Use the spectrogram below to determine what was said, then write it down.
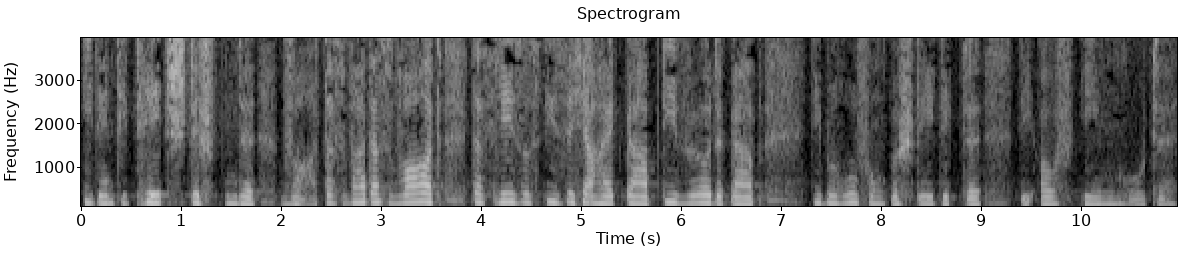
identitätsstiftende Wort. Das war das Wort, das Jesus die Sicherheit gab, die Würde gab, die Berufung bestätigte, die auf ihm ruhte.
